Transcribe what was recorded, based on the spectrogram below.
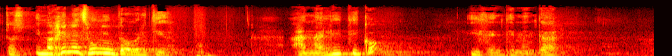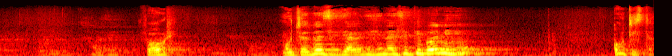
Entonces, imagínense un introvertido, analítico y sentimental. Pobre. Muchas veces ya le dicen a ese tipo de niño autista.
